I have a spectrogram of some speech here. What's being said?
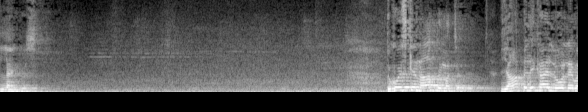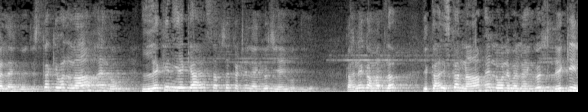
लैंग्वेज देखो, इसके नाम पे मत जाओ यहाँ पे लिखा है लो लेवल लैंग्वेज इसका केवल नाम है लो लेकिन ये क्या है? सबसे कठिन लैंग्वेज यही होती है। कहने का मतलब ये कहा, इसका नाम है लो लेवल लैंग्वेज लेकिन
